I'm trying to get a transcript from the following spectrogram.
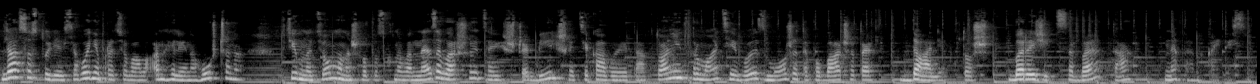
Для студії сьогодні працювала Ангеліна Гущина. Втім, на цьому наш випуск новин не завершується і ще більше цікавої та актуальної інформації ви зможете побачити далі. Тож бережіть себе та не перемикайтесь.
